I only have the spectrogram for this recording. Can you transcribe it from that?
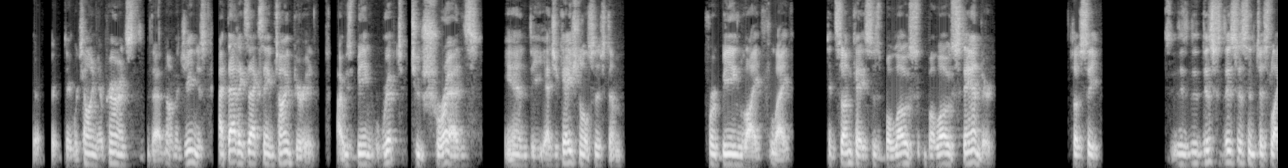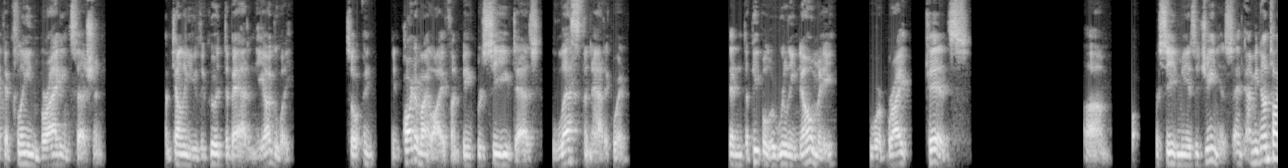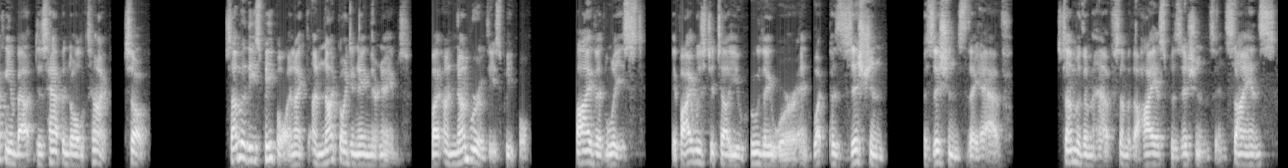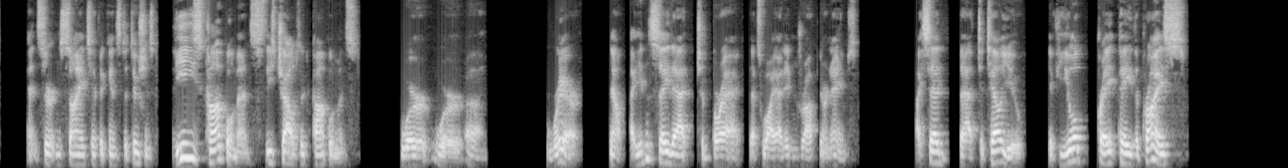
they were telling their parents that I'm a genius. At that exact same time period, I was being ripped to shreds in the educational system for being like like in some cases below below standard. So see, this this isn't just like a clean bragging session. I'm telling you the good, the bad, and the ugly. So in, in part of my life, I'm being perceived as less than adequate. then the people who really know me, who are bright kids, um, perceive me as a genius. And I mean, I'm talking about this happened all the time. So some of these people, and I, I'm not going to name their names, but a number of these people, five at least, if I was to tell you who they were and what position positions they have, some of them have some of the highest positions in science and certain scientific institutions. These compliments, these childhood compliments, were were uh, rare. Now, I didn't say that to brag. That's why I didn't drop their names. I said that to tell you if you'll pay, pay the price,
